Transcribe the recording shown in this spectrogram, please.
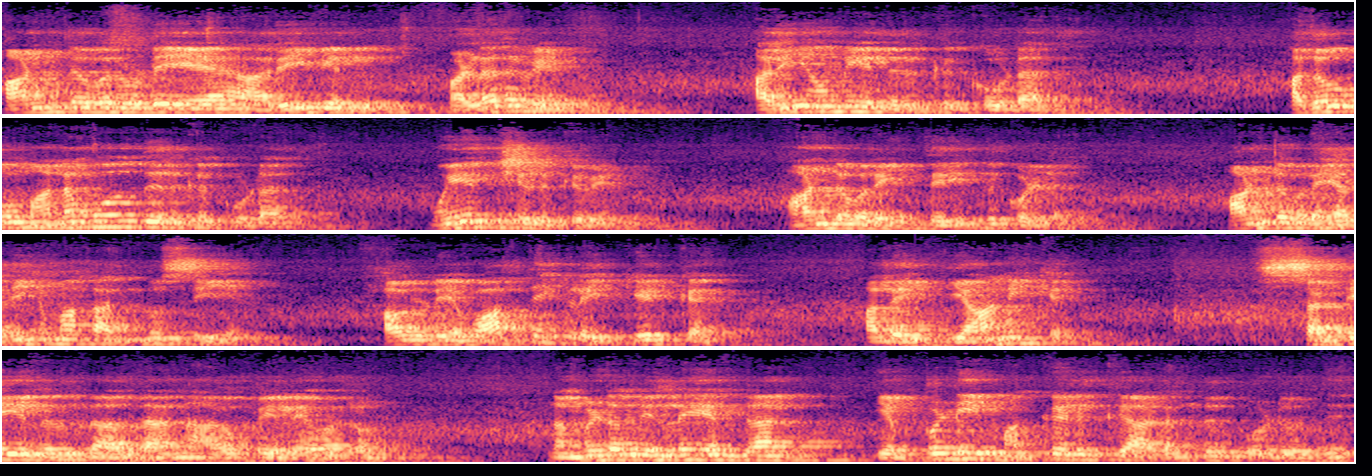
ஆண்டவருடைய அறிவில் வளர வேண்டும். அறியாமையில் இருக்கக்கூடாது. அதுவும் மனமோந்து இருக்கக்கூடாது. முயற்சி எடுக்க வேண்டும். ஆண்டவரை தெரிந்து கொள்ள. ஆண்டவரை அதிகமாக அன்பு செய்ய. அவருடைய வார்த்தைகளை கேட்க. அதை தியானிக்க. சட்டையில் இருந்தால்தான் அகப்பையிலே வரும். நம்மிடம் இல்லை என்றால் எப்படி மக்களுக்கு அளந்து போடுவது?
